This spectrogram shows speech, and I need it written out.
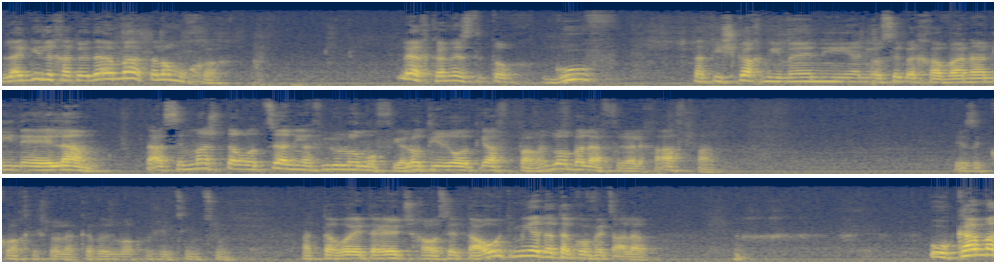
להגיד לך, אתה יודע מה? אתה לא מוכרח. לך, כנס לתוך גוף, אתה תשכח ממני, אני עושה בכוונה, אני נעלם. תעשה מה שאתה רוצה, אני אפילו לא מופיע, לא תראה אותי אף פעם, אני לא בא להפריע לך אף פעם. איזה כוח יש לו לקדוש ברוך הוא של צמצום. אתה רואה את הילד שלך עושה טעות, מיד אתה קופץ עליו. וכמה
